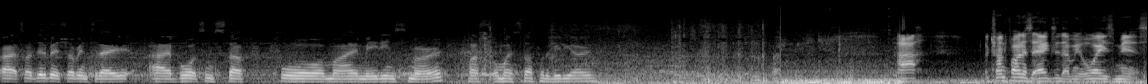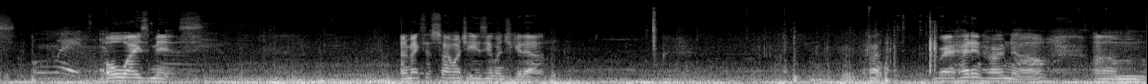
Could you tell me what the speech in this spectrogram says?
Alright, so I did a bit of shopping today. I bought some stuff for my meetings tomorrow, plus all my stuff for the video. Ah, we're trying to find this exit that we always miss. Always. Always miss. And it makes it so much easier once you get out. But we're heading home now, um,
